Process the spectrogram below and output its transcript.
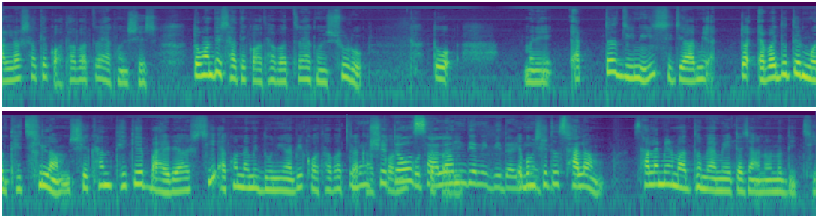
আল্লাহর সাথে কথাবার্তা এখন শেষ। তোমাদের সাথে কথাবার্তা এখন শুরু। তো মানে একটা জিনিস যে আমি একটা আবাদতের মধ্যে ছিলাম সেখান থেকে বাইরে আসছি এখন আমি দুনিয়াবি কথাবার্তা সেটাও সালাম পারি। দিয়ে আমি বিদায় এবং সেটা সালাম সালামের মাধ্যমে আমি এটা জানানো দিচ্ছি।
